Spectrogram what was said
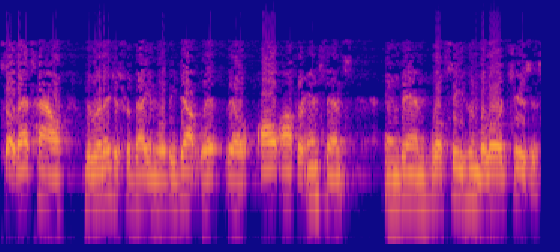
So that's how the religious rebellion will be dealt with. They'll all offer incense, and then we'll see whom the Lord chooses,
